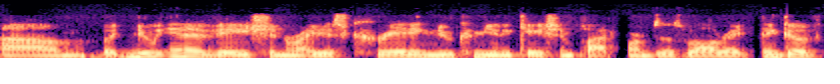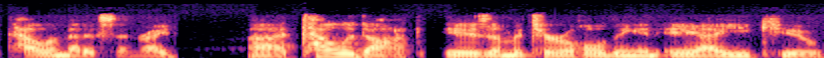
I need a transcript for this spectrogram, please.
Um, but new innovation, right, is creating new communication platforms as well, right? Think of telemedicine, right? Uh, Teladoc is a material holding in AIEQ.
